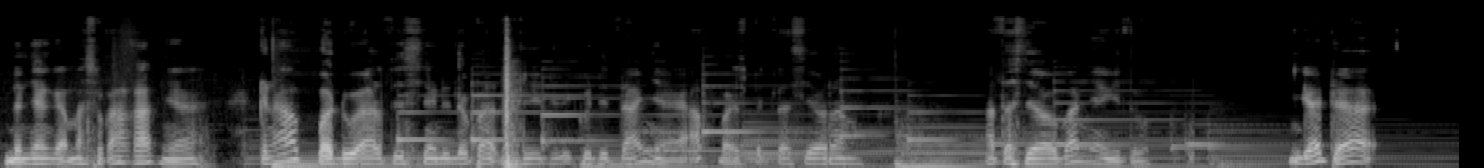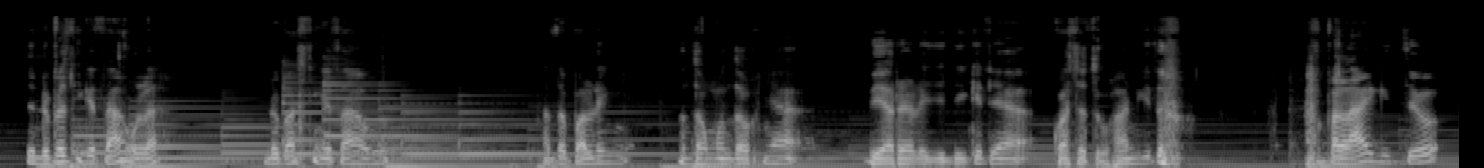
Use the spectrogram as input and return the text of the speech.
Dan yang nggak masuk akalnya kenapa dua artis yang di depan tadi ikut ditanya apa ekspektasi orang atas jawabannya? gitu. Nggak ada. Dan udah pasti nggak tahu lah. Udah pasti nggak tahu. Atau paling mentok-mentoknya biar religi dikit ya kuasa Tuhan gitu. Apalagi cuk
